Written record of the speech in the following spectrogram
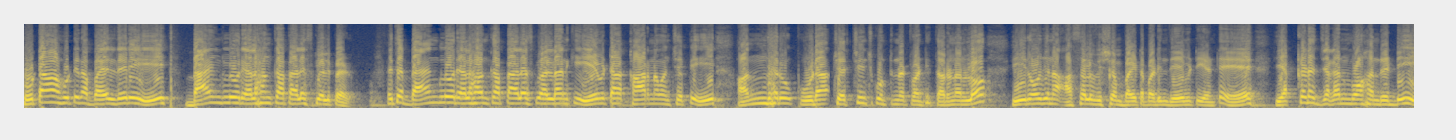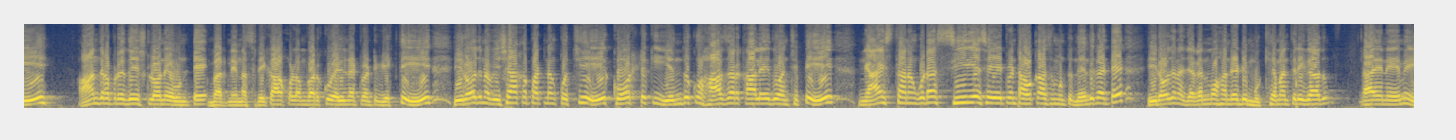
హుటాహుటిన బయలుదేరి బెంగళూరు ఎలహంక ప్యాలెస్కి వెళ్ళిపోయాడు. అయితే బెంగళూరు ఎలహంక ప్యాలెస్కి వెళ్ళడానికి ఏమిటా కారణం అని చెప్పి అందరూ కూడా చర్చించుకుంటున్నటువంటి తరుణంలో ఈ రోజున అసలు విషయం బయటపడింది ఏమిటి అంటే ఎక్కడ జగన్మోహన్ రెడ్డి ఆంధ్రప్రదేశ్లోనే ఉంటే మరి నిన్న శ్రీకాకుళం వరకు వెళ్ళినటువంటి వ్యక్తి ఈ రోజున విశాఖపట్నంకి వచ్చి కోర్టుకి ఎందుకు హాజరు కాలేదు అని చెప్పి న్యాయస్థానం కూడా సీరియస్ అయ్యేటువంటి అవకాశం ఉంటుంది. ఎందుకంటే ఈ రోజున జగన్మోహన్ రెడ్డి ముఖ్యమంత్రి కాదు ఆయన ఏమి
